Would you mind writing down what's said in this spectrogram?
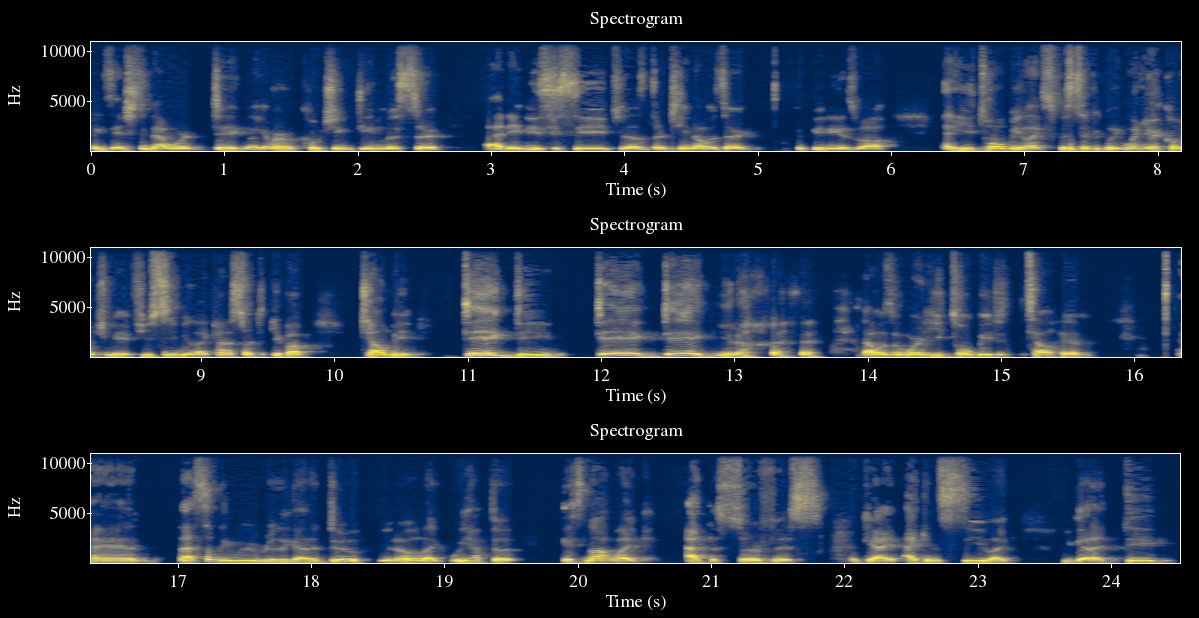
it's interesting that word dig. Like I remember coaching Dean Lister at ADCC 2013. I was there competing as well, and he told me like specifically when you're coaching me, if you see me like kind of start to give up, tell me dig, Dean dig, dig, you know. that was a word he told me to tell him. And that's something we really got to do, you know, like we have to, it's not like at the surface, okay, I, I can see, like, you got to dig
